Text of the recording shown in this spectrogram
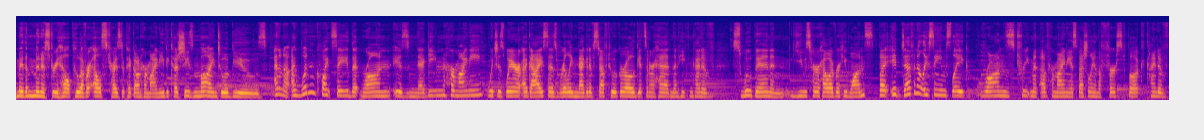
may the ministry help whoever else tries to pick on Hermione because she's mine to abuse. I don't know, I wouldn't quite say that Ron is negging Hermione, which is where a guy says really negative stuff to a girl, gets in her head, and then he can kind of swoop in and use her however he wants. But it definitely seems like Ron's treatment of Hermione, especially in the first book, kind of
